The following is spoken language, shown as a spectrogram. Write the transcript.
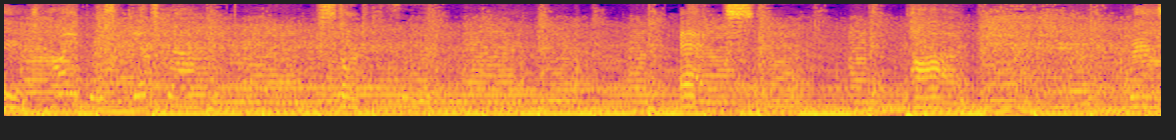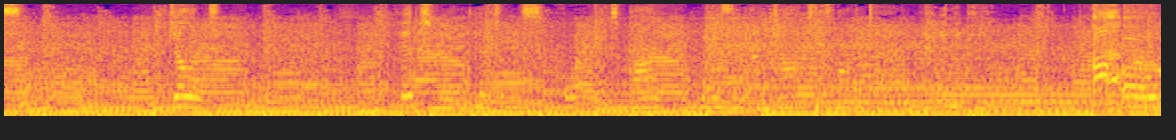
inch hybris gets grounded. Start at 4. X. Pi. Rancid. Gelatin. Pepsin, Pepsinus, 4X pi, Rosie, and Johnson's monotone, MEP. Uh-oh!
